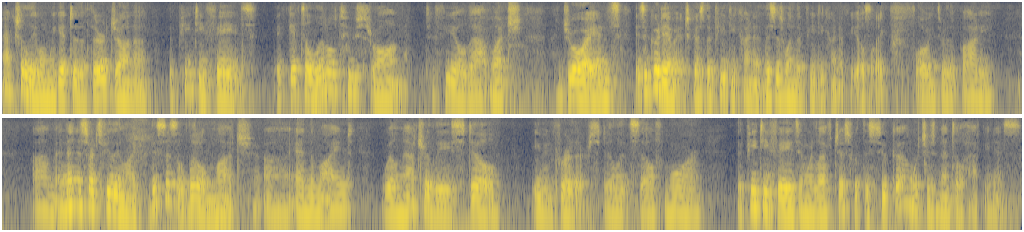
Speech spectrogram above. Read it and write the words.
actually, when we get to the third jhana, the piti fades. It gets a little too strong to feel that much joy, and it's, it's a good image because the piti kind of this is when the piti kind of feels like flowing through the body, um, and then it starts feeling like this is a little much, uh, and the mind will naturally still even further, still itself more. The piti fades, and we're left just with the sukha, which is mental happiness.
